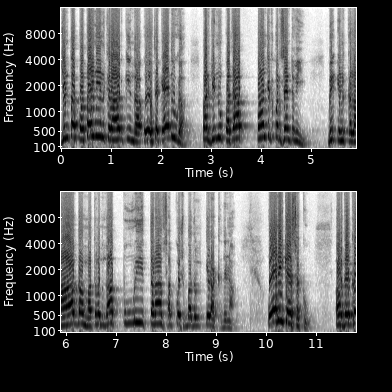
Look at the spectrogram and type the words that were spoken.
ਜਿਹਨੂੰ ਤਾਂ ਪਤਾ ਹੀ ਨਹੀਂ ਇਨਕਲਾਬ ਕੀ ਹੁੰਦਾ, ਉਹ ਤੇ ਕਹਿ ਦੂਗਾ। ਪਰ ਜਿਹਨੂੰ ਪਤਾ 5% ਵੀ ਵੀ ਇਨਕਲਾਬ ਦਾ ਮਤਲਬ ਹੁੰਦਾ ਪੂਰੀ ਤਰ੍ਹਾਂ ਸਭ ਕੁਝ ਬਦਲ ਕੇ ਰੱਖ ਦੇਣਾ। ਉਹ ਨਹੀਂ ਕਹਿ ਸਕੂ। ਔਰ ਦੇਖੋ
